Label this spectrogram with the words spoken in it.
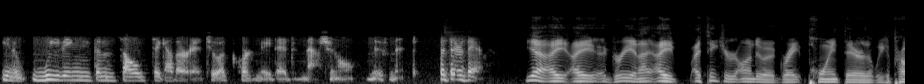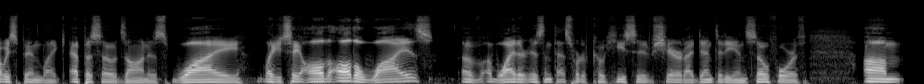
you know weaving themselves together into a coordinated national movement. But they're there. Yeah, I, I agree, and I, I, I think you're onto a great point there that we could probably spend like episodes on is why, like you say, all the all the whys of, of why there isn't that sort of cohesive shared identity and so forth. Um,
